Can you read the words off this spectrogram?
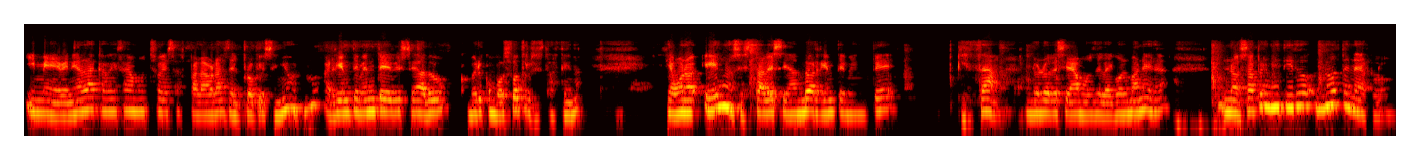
Y me venían a la cabeza mucho esas palabras del propio Señor, ¿no? Ardientemente he deseado comer con vosotros esta cena. Y bueno, Él nos está deseando ardientemente, quizá no lo deseamos de la igual manera, nos ha permitido no tenerlo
